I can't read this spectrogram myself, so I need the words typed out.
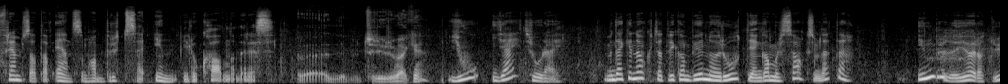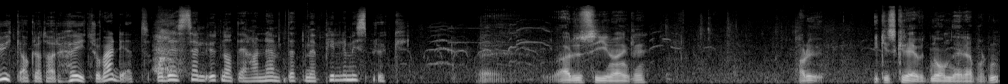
fremsatt av en som har brutt seg inn i lokalene deres. Tror du meg ikke? Jo, jeg tror deg. Men det er ikke nok til at vi kan begynne å rote i en gammel sak som dette. Innbruddet gjør at du ikke akkurat har høy troverdighet, og det selv uten at jeg har nevnt dette med pillemisbruk. Hva er det du sier nå, egentlig? Har du ikke skrevet noe om det i rapporten?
